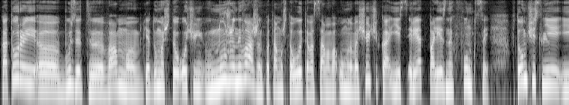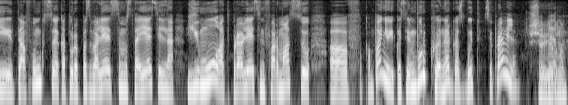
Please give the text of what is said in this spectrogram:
который будет вам, я думаю, что очень нужен и важен, потому что у этого самого самого умного счетчика есть ряд полезных функций, в том числе и та функция, которая позволяет самостоятельно ему отправлять информацию э, в компанию Екатеринбург Энергосбыт. Все правильно? Все верно.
